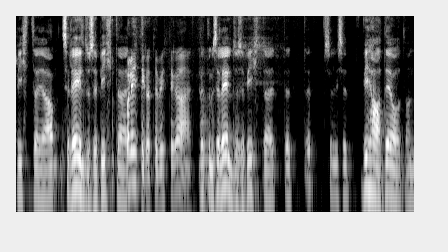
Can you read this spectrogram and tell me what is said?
pihta ja selle eelduse pihta. poliitikute pihta ka. ütleme selle eelduse pihta, et, et, et sellised vihateod on,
